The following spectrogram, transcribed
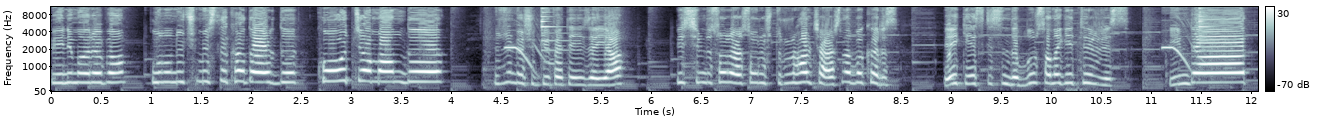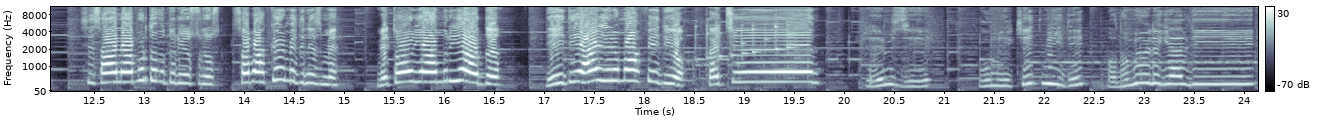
Benim arabam bunun üç misli kadardı. Kocamandı. Üzülme şu küfe teyze ya. Biz şimdi sorar soruşturur hal çaresine bakarız. Belki eskisini de bulur sana getiririz. İmdat! Siz hala burada mı duruyorsunuz? Sabah görmediniz mi? Meteor yağmuru yağdı. Değdiği her yeri mahvediyor. Kaçın! Remzi, bu mirket miydi? Bana mı öyle geldi?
